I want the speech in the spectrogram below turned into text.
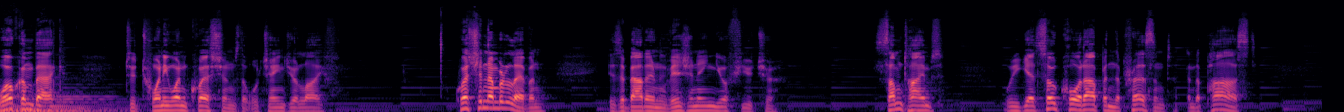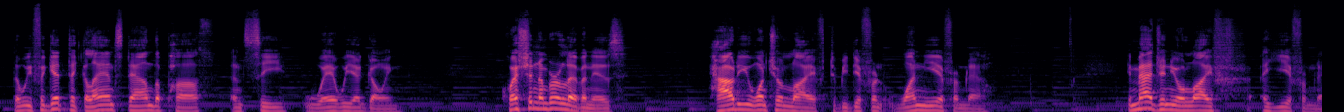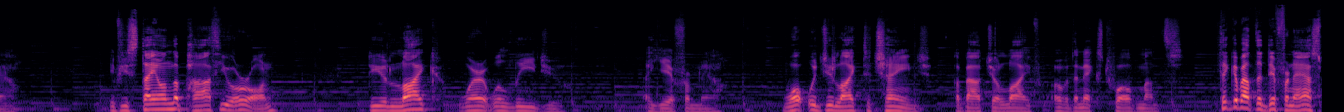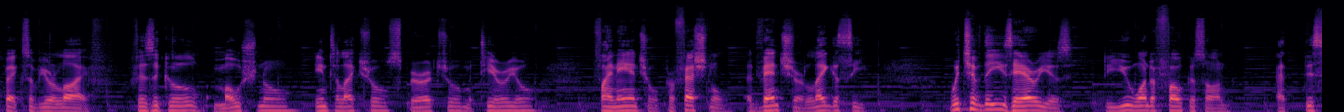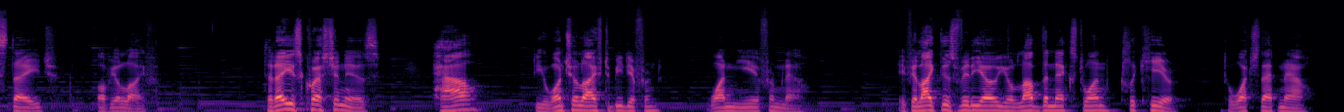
Welcome back to 21 questions that will change your life. Question number 11 is about envisioning your future. Sometimes we get so caught up in the present and the past that we forget to glance down the path and see where we are going. Question number 11 is How do you want your life to be different one year from now? Imagine your life a year from now. If you stay on the path you are on, do you like where it will lead you a year from now? What would you like to change about your life over the next 12 months? Think about the different aspects of your life physical, emotional, intellectual, spiritual, material, financial, professional, adventure, legacy. Which of these areas do you want to focus on at this stage of your life? Today's question is How do you want your life to be different one year from now? If you like this video, you'll love the next one. Click here to watch that now.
